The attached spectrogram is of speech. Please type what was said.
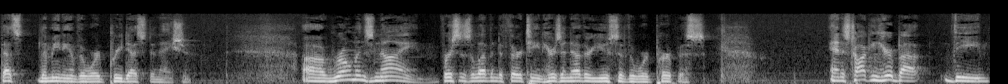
That's the meaning of the word predestination. Uh, Romans 9, verses 11 to 13. Here's another use of the word purpose. And it's talking here about the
